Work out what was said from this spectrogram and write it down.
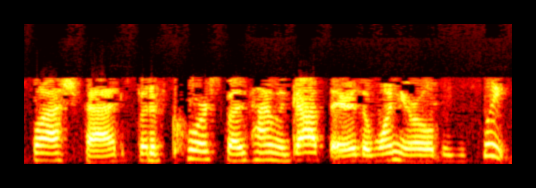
splash pad, but of course, by the time we got there, the one year old was asleep.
